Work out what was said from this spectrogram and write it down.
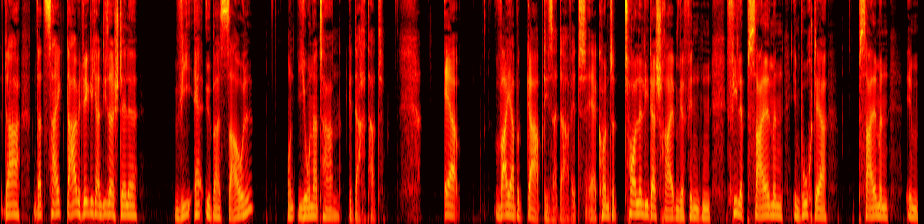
Da, da zeigt David wirklich an dieser Stelle, wie er über Saul und Jonathan gedacht hat. Er war ja begabt, dieser David. Er konnte tolle Lieder schreiben. Wir finden viele Psalmen im Buch der Psalmen, im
